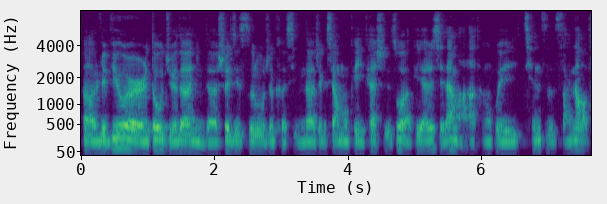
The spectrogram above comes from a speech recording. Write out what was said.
呃 reviewer 都觉得你的设计思路是可行的，这个项目可以开始做了，可以开始写代码了，他们会签字 sign off，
